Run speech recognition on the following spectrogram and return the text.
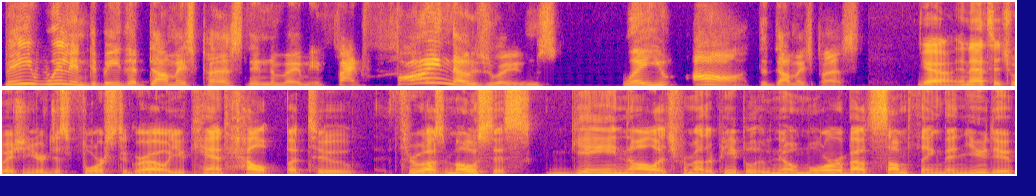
be willing to be the dumbest person in the room. In fact, find those rooms where you are the dumbest person. Yeah, in that situation, you're just forced to grow. You can't help but to, through osmosis, gain knowledge from other people who know more about something than you do.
